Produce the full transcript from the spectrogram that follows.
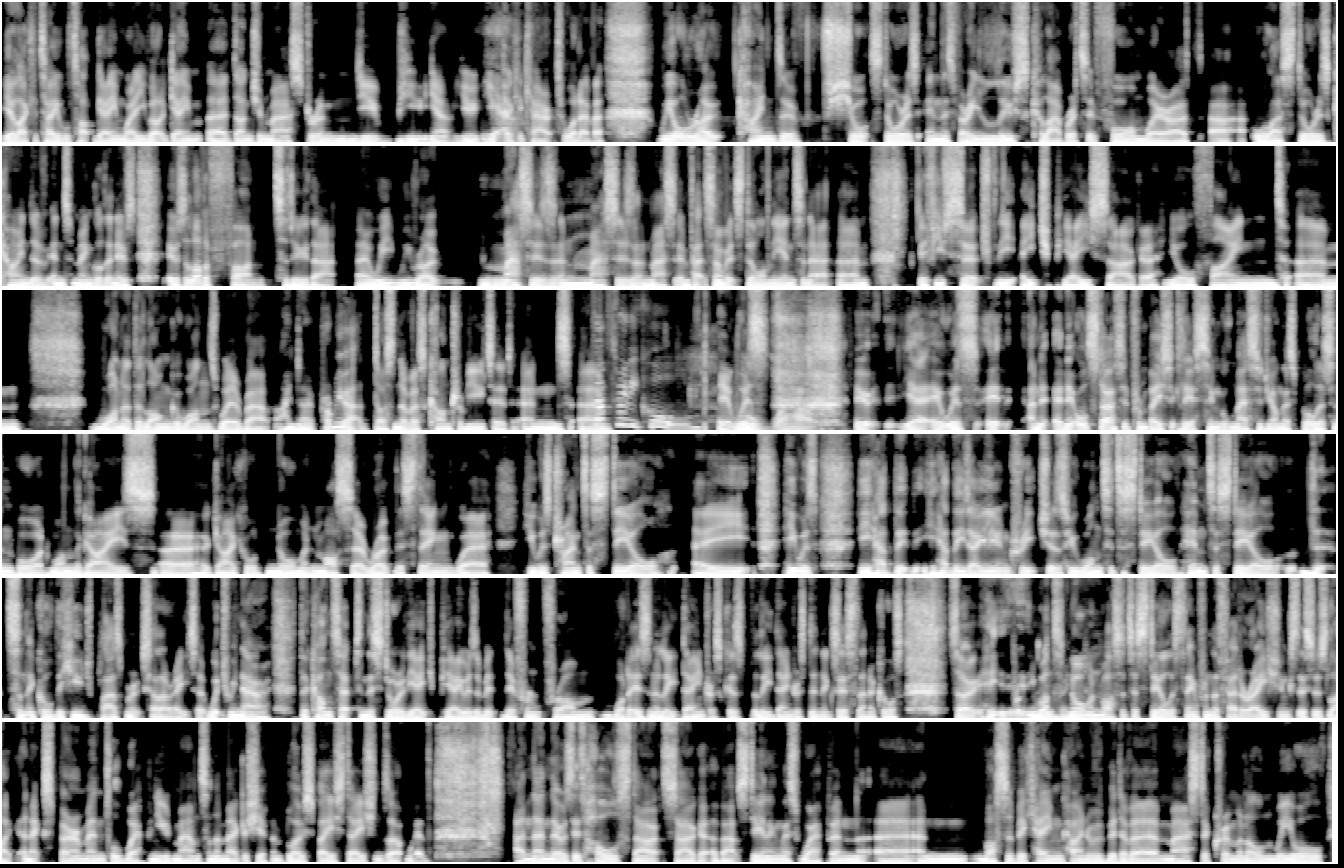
you're like a tabletop game where you've got a game uh, dungeon master and you you you know you, you yeah. pick a character whatever. We all wrote kind of short stories in this very loose collaborative form where our, uh, all our stories kind of intermingled. And it was it was a lot of fun to do that. And we we wrote masses and masses and masses. In fact, some of it's still on the internet. Um, if you search for the HPA saga, you'll find um, one of the longer ones where about I don't know, probably about a dozen of us contributed, and um, that's really cool. It was oh, wow. It, yeah, it was it, and and it all started from basically a single message on this bulletin board. One of the guys, uh, a guy called Norman Mosser, wrote this thing where he was trying to steal a he was he had the, he had these alien creatures who wanted to steal him to steal the, something called the huge plasma accelerator which we now the concept in this story the HPA was a bit different from what it is in Elite Dangerous because Elite Dangerous didn't exist then of course. So he he wanted Norman Mosser to steal this thing from the Federation because this was like an experimental weapon you'd mount on a megaship and blow space stations up with and then there was this whole saga about stealing this weapon, uh, and Mosser became kind of a bit of a master criminal, and we all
